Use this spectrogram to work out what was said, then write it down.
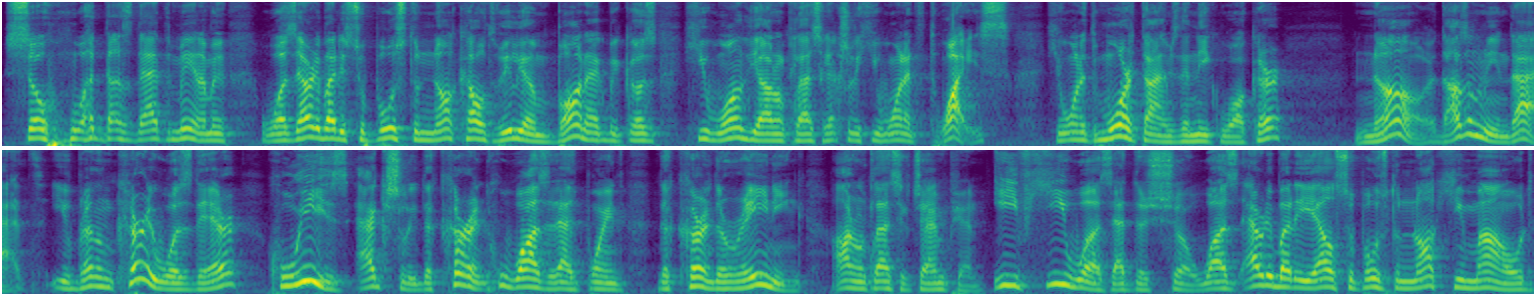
So what does that mean? I mean, was everybody supposed to knock out William Bonac because he won the Arnold Classic? Actually, he won it twice. He won it more times than Nick Walker. No, it doesn't mean that. If Brandon Curry was there, who is actually the current, who was at that point the current, the reigning Arnold Classic champion, if he was at the show, was everybody else supposed to knock him out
